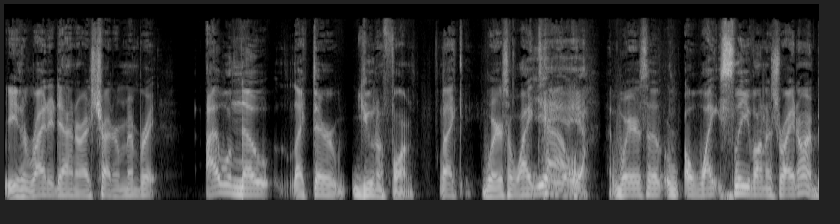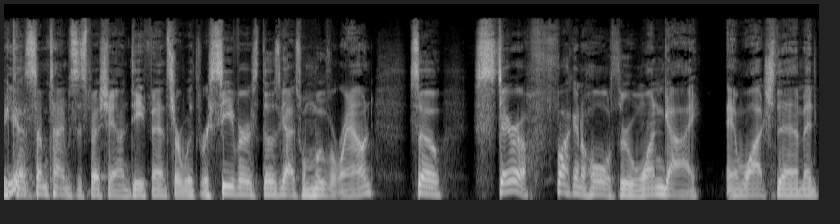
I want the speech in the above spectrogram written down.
either write it down or I just try to remember it, I will know like their uniform. Like wears a white Yeah, towel, yeah, wears a, a white sleeve on his right arm because Yeah. sometimes, especially on defense or with receivers, those guys will move around. So stare a fucking hole through one guy and watch them. And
